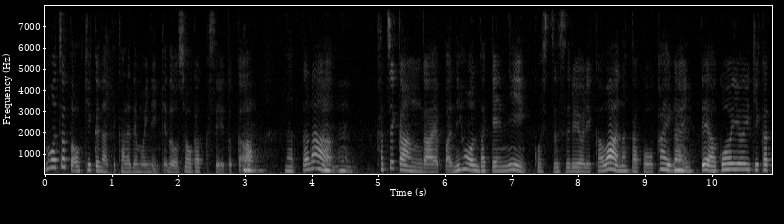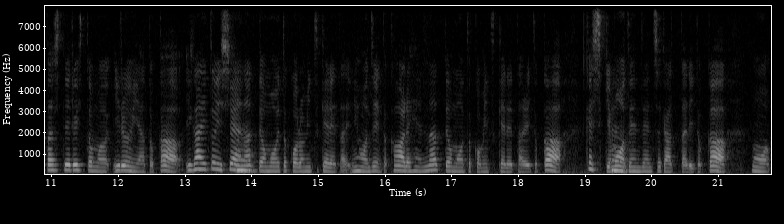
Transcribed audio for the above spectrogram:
もうちょっと大きくなってからでもいいねんけど小学生とかなったら、うんうん価値観がやっぱ日本だけに固執するよりかはなんかこう海外行って、あこういう生き方してる人もいるんやとか意外と一緒やなって思うところ見つけれたり、日本人と変われへんなって思うとこ見つけれたりとか景色も全然違ったりとか、も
